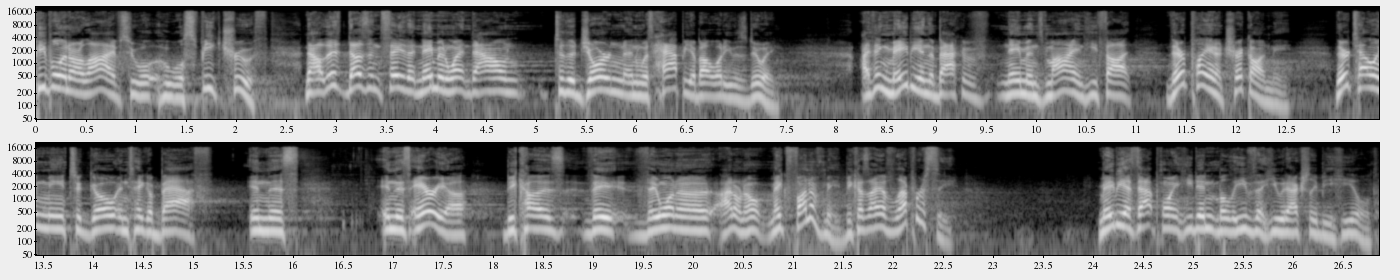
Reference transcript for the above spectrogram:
People in our lives who will, who will speak truth. Now, this doesn't say that Naaman went down to the Jordan and was happy about what he was doing. I think maybe in the back of Naaman's mind, he thought, they're playing a trick on me. They're telling me to go and take a bath in this, in this area because they, they want to, I don't know, make fun of me because I have leprosy. Maybe at that point he didn't believe that he would actually be healed.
